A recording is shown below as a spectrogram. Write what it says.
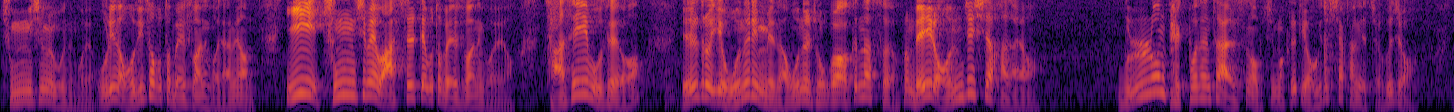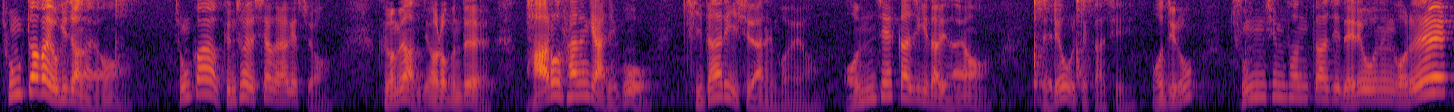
중심을 보는 거예요. 우리는 어디서부터 매수하는 거냐면 이 중심에 왔을 때부터 매수하는 거예요. 자세히 보세요. 예를 들어 이게 오늘입니다. 오늘 종가가 끝났어요. 그럼 내일 언제 시작하나요? 물론 100%알 수는 없지만 그래도 여기서 시작하겠죠. 그죠? 종가가 여기잖아요. 종가 근처에 시작을 하겠죠. 그러면 여러분들 바로 사는 게 아니고 기다리시라는 거예요. 언제까지 기다리나요? 내려올 때까지. 어디로? 중심선까지 내려오는 거를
